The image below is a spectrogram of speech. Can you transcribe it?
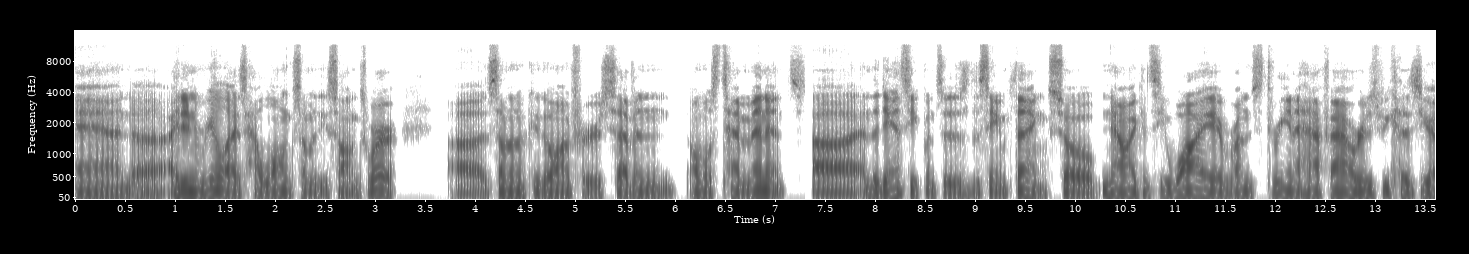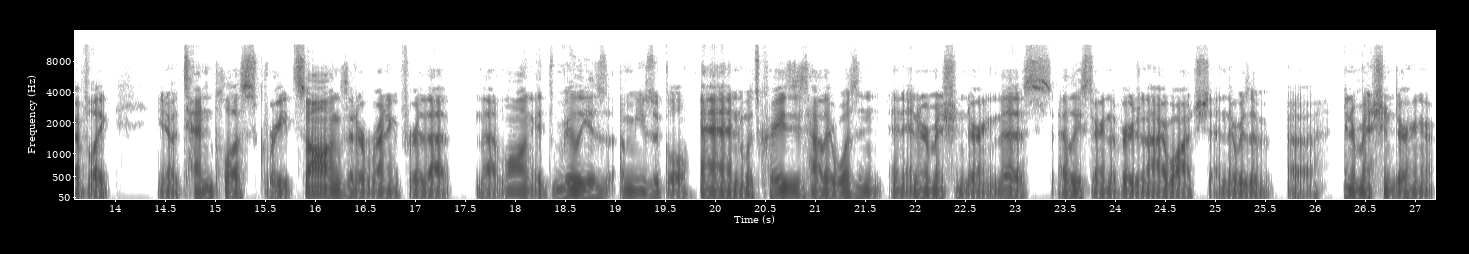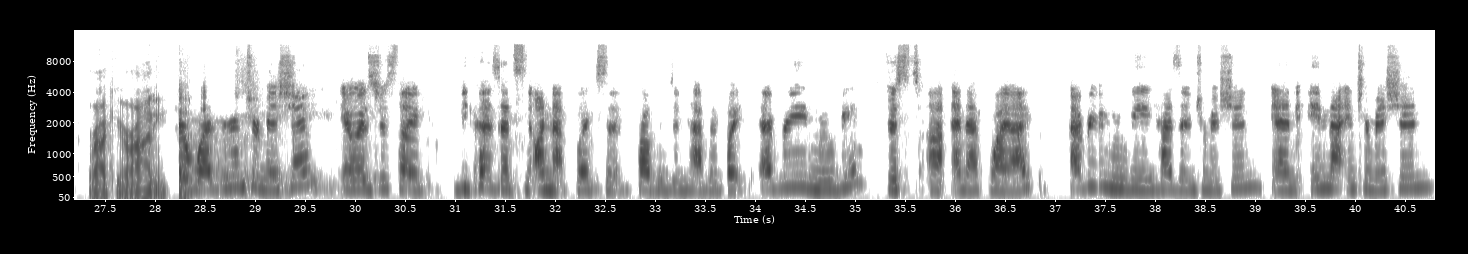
and uh, I didn't realize how long some of these songs were. Uh, some of them can go on for seven, almost 10 minutes. Uh, and the dance sequence is the same thing. So now I can see why it runs three and a half hours because you have like, you know, 10 plus great songs that are running for that that long. It really is a musical. And what's crazy is how there wasn't an intermission during this, at least during the version that I watched, and there was a intermission during Rocky Aur Rani. There was an intermission. It was just like because it's on Netflix, it probably didn't have it. But every movie, just uh, an FYI, every movie has an intermission, and in that intermission,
